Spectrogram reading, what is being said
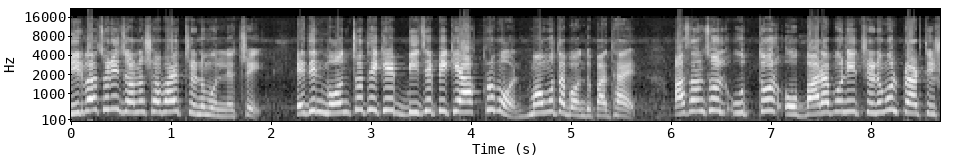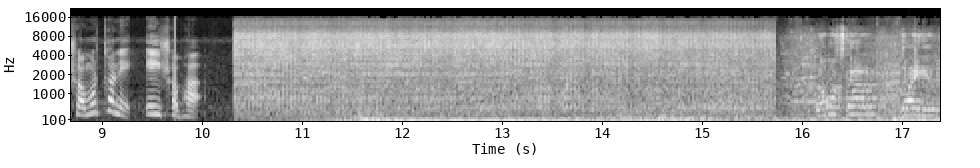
নির্বাচনী জনসভায় তৃণমূল নেত্রী। এদিন মঞ্চ থেকে বিজেপিকে আক্রমণ মমতা বন্দ্যোপাধ্যায়ের। আসানসোল উত্তর ও বারাবণী তৃণমূল প্রার্থীর সমর্থনে এই সভা। নমস্কার জয় হিন্দ।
